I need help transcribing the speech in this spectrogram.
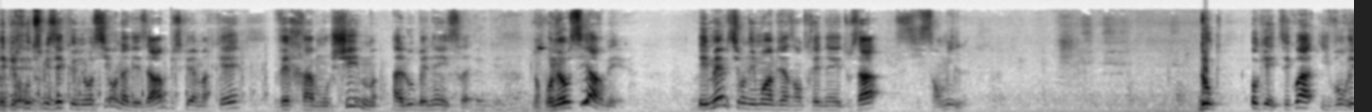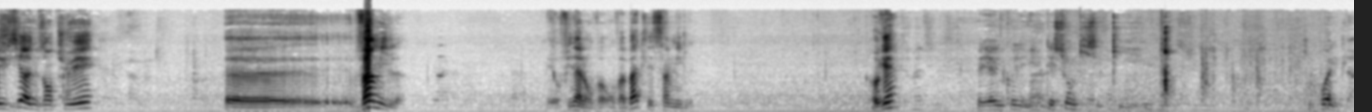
Et puis, Khoutzmisé, que nous aussi, on a des armes, puisqu'il y a marqué Vechamushim alou bene Israël. Donc, on est aussi armés. Et même si on est moins bien entraîné et tout ça, 600 000. Donc, ok, c'est quoi? Ils vont réussir à nous en tuer euh, 20 000. Mais au final, on va, on va battre les 5 000. Ok? Mais il y a une, question qui, qui, qui pointe là.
